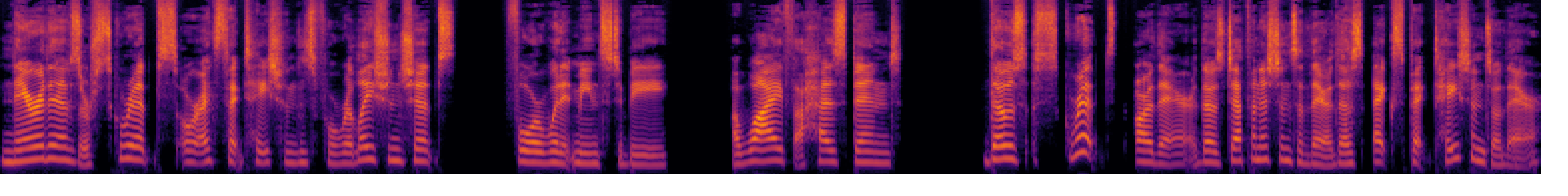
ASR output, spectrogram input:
narratives or scripts or expectations for relationships, for what it means to be a wife, a husband, those scripts are there, those definitions are there, those expectations are there.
